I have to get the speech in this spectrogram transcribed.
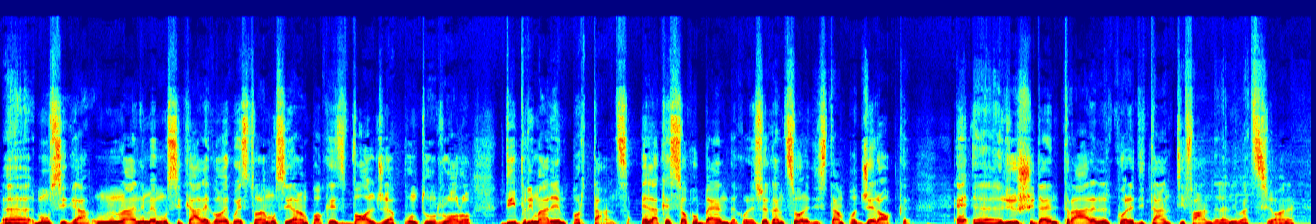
Eh, musica, un anime musicale come questo, la musica un po' che svolge appunto un ruolo di primaria importanza e la Kesoku Band con le sue canzoni di stampo J-Rock è eh, riuscita a entrare nel cuore di tanti fan dell'animazione.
